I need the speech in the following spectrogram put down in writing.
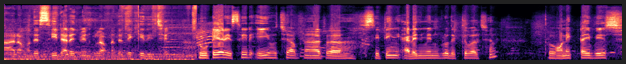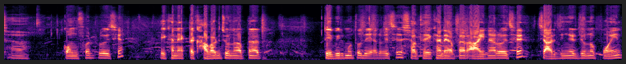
আর আমাদের সিট অ্যারেঞ্জমেন্টগুলো আপনাদের দেখিয়ে দিচ্ছে। টু টিয়ার এসির এই হচ্ছে আপনার সিটিং অ্যারেঞ্জমেন্টগুলো দেখতে পাচ্ছেন। তো অনেকটাই বেশ কমফর্ট রয়েছে। এখানে একটা খাবার জন্য আপনার টেবিল মতো দেয়া রয়েছে। সাথে এখানে আপনার আয়না রয়েছে। চার্জিংয়ের জন্য পয়েন্ট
